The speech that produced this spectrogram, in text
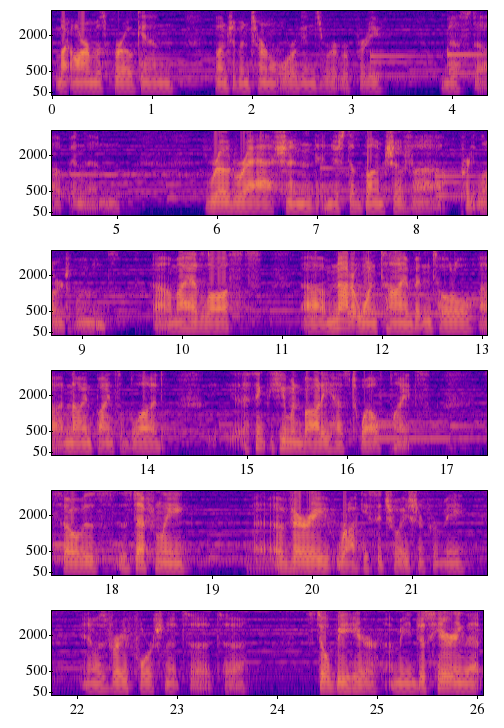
My arm was broken. A bunch of internal organs were, were pretty messed up, and then road rash and, and just a bunch of uh, pretty large wounds. Um, I had lost, um, not at one time, but in total, uh, nine pints of blood. I think the human body has 12 pints. So it was, it was definitely a very rocky situation for me. You know, I was very fortunate to, to still be here. I mean, just hearing that,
